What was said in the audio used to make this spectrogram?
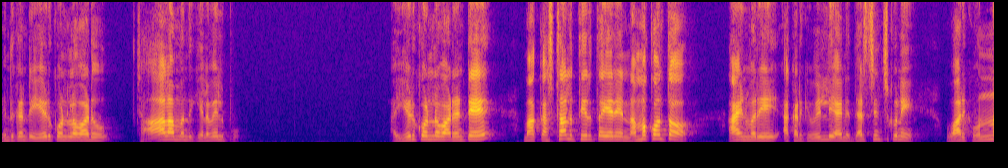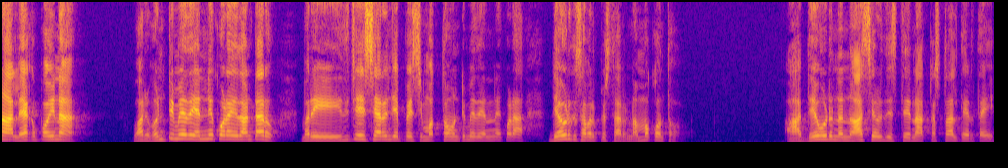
ఎందుకంటే ఏడుకొండలవాడు చాలామందికి ఇలవెలుపు ఆ ఏడుకొండలవాడు అంటే మా కష్టాలు తీరుతాయనే నమ్మకంతో ఆయన మరి అక్కడికి వెళ్ళి ఆయన దర్శించుకుని వారికి ఉన్నా లేకపోయినా వారి ఒంటి మీద అన్నీ కూడా ఏదో అంటారు మరి ఇది చేశారని చెప్పేసి మొత్తం ఒంటి మీద అన్నీ కూడా దేవుడికి సమర్పిస్తారు నమ్మకంతో. ఆ దేవుడు నన్ను ఆశీర్వదిస్తే నా కష్టాలు తీరుతాయి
